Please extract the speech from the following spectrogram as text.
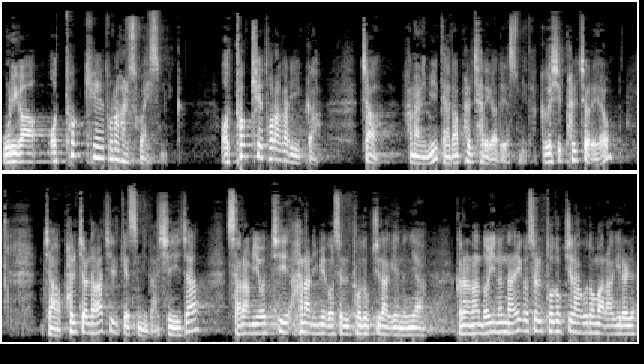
우리가 어떻게 돌아갈 수가 있습니까? 어떻게 돌아가리까? 자, 하나님이 대답할 차례가 되었습니다. 그것이 8절이에요. 자, 8절 다 같이 읽겠습니다. 시작. 사람이 어찌 하나님의 것을 도둑질하겠느냐? 그러나 너희는 나의 것을 도둑질하고도 말하기를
